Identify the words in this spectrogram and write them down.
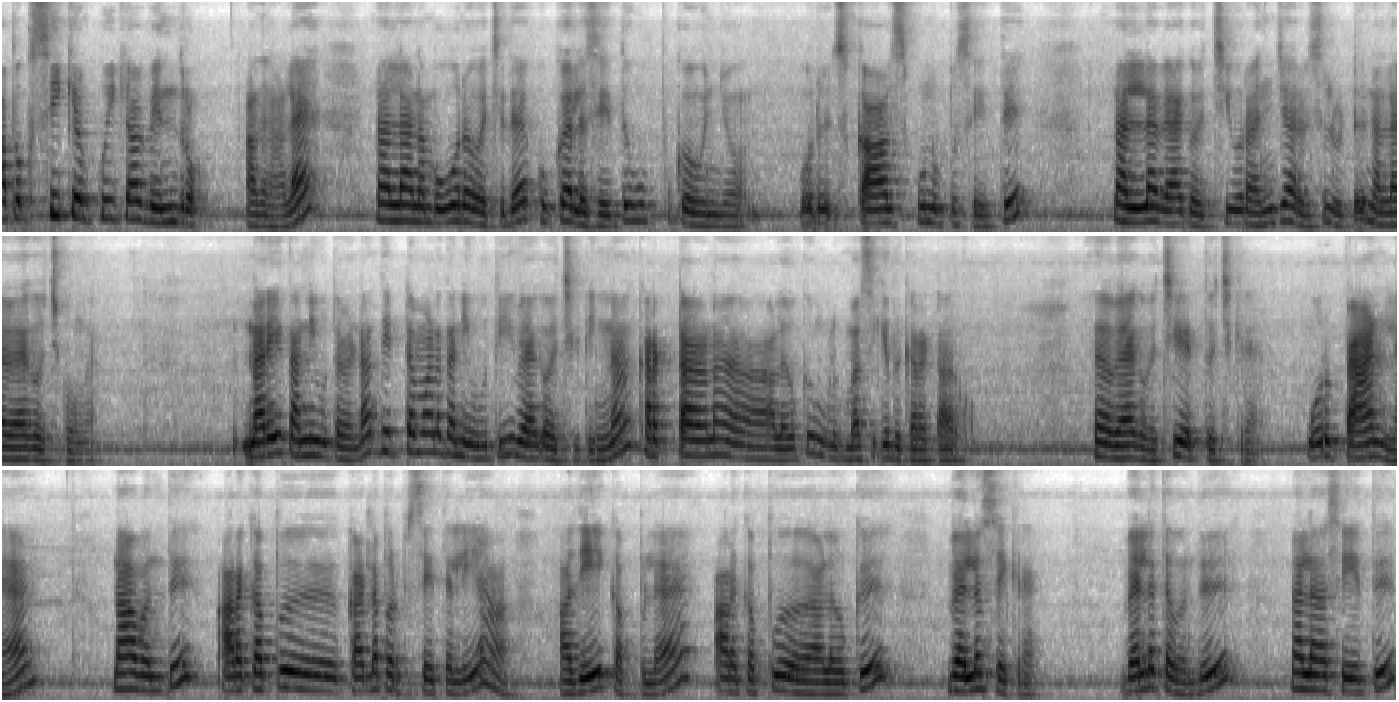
அப்போ சீக்கிரம் குயிக்காக வெந்துடும் அதனால் நல்லா நம்ம ஊற வச்சதை குக்கரில் சேர்த்து உப்பு கொஞ்சம் ஒரு கால் ஸ்பூன் உப்பு சேர்த்து நல்லா வேக வச்சு ஒரு அஞ்சாறு விசில் விட்டு நல்லா வேக வச்சுக்கோங்க. நிறைய தண்ணி ஊற்ற வேண்டாம். திட்டமான தண்ணி ஊற்றி வேக வச்சுக்கிட்டிங்கன்னா கரெக்டான அளவுக்கு உங்களுக்கு மசிக்கிறது கரெக்டாக இருக்கும். வேக வச்சு எடுத்து வச்சுக்கிறேன். ஒரு பேனில் நான் வந்து அரை கப்பு கடலைப்பருப்பு சேர்த்தேன் இல்லையா? அதே கப்பில் அரை கப்பு அளவுக்கு வெல்லம் சேர்க்குறேன். வெல்லத்தை வந்து நல்லா சேர்த்து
